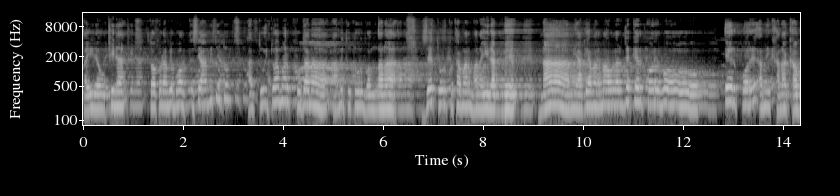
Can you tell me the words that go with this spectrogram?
পাইরা উঠি না। তখন আমি বলতেছি, আমি তো তো আর তুই তো আমার খোদা না, আমি তো তোর বন্দা না। যে তোর কথা আমার মানাই লাগবে। না, আমি আগে আমার মাওলার জেকের করব, এরপরে আমি খানা খাব।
